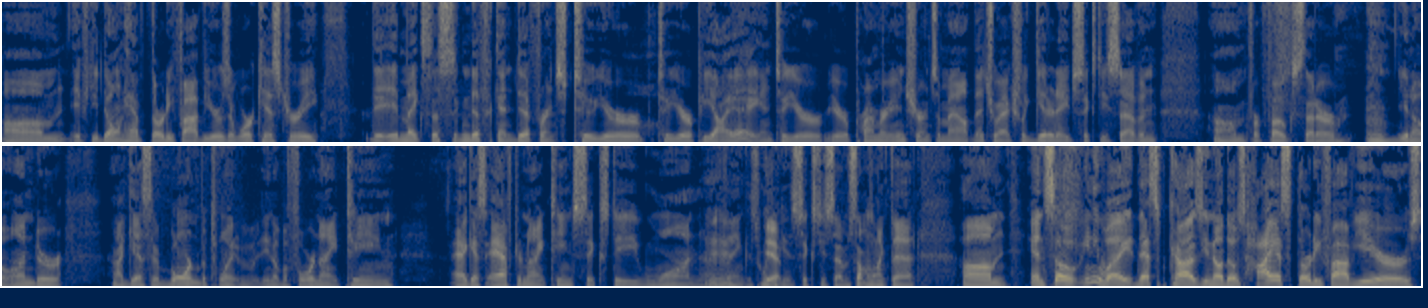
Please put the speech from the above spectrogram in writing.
um, if you don't have thirty five years of work history, it makes a significant difference to your to your PIA and to your your primary insurance amount that you actually get at age sixty seven um, for folks that are, you know, under, I guess they're born between, you know, before 19, I guess after 1961, I think is when you get 67, something like that. Um, and so anyway, that's because, you know, those highest 35 years,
